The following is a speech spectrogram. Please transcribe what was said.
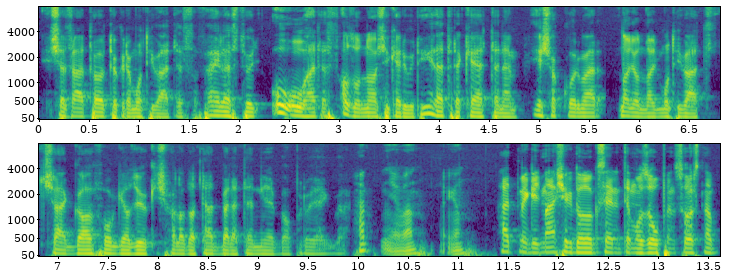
és ezáltal tökre motivált lesz a fejlesztő, hogy ó, hát ezt azonnal sikerült életre keltenem, és akkor már nagyon nagy motiváltsággal fogja az ő kis feladatát beletenni ebbe a projektbe. Hát nyilván, igen. Hát még egy másik dolog szerintem az open source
